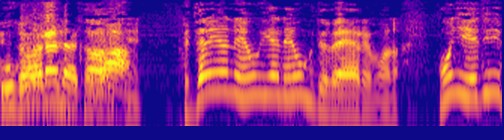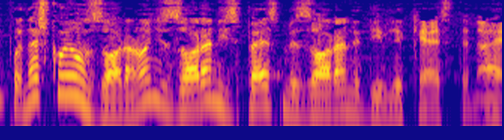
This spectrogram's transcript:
ugrožen Zorana kao. Pa da ja ne ja ne mogu da verujem ono. On je jedini znaš ko je on Zoran? On je Zoran iz pesme Zorane divlje kesten. Aj,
